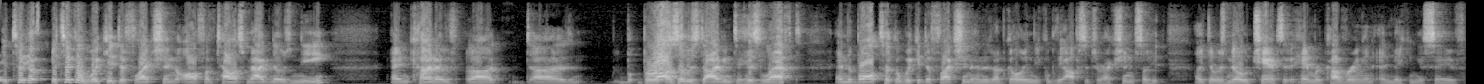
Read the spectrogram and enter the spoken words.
It took a it took a wicked deflection off of Talles Magno's knee, and kind of uh, uh, Barraza was diving to his left, and the ball took a wicked deflection, ended up going the complete opposite direction. So he, like there was no chance of him recovering and, and making a save.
